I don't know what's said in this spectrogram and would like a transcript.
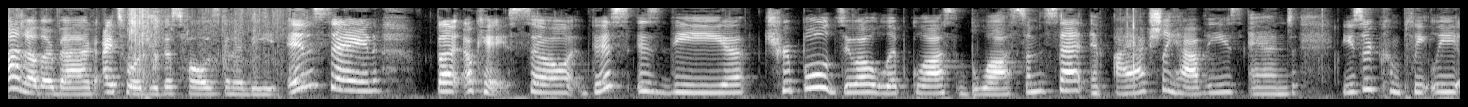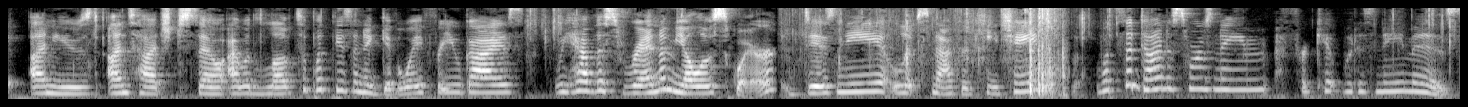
another bag. I told you this haul is to be insane, but okay, so this is the Triple Duo Lip Gloss Blossom set, and I actually have these, and these are completely unused, untouched, so I would love to put these in a giveaway for you guys. We have this random yellow square, Disney Lip Smacker keychain. What's the dinosaur's name? I forget what his name is,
